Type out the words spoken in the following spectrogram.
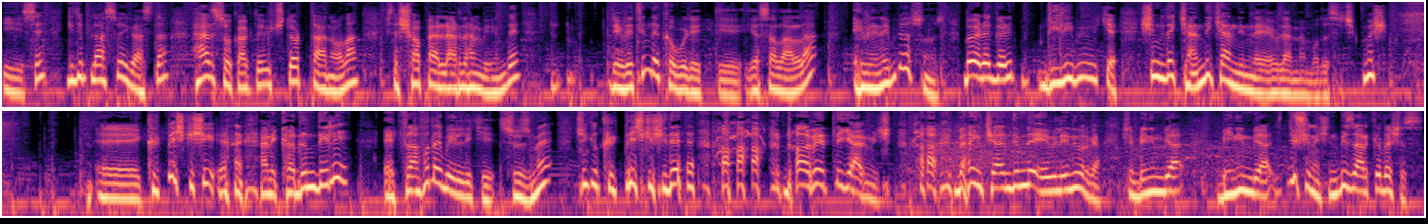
iyiyse gidip Las Vegas'ta her sokakta 3-4 tane olan işte şaperlerden birinde devletin de kabul ettiği yasalarla evlenebiliyorsunuz. Böyle garip dili bir ülke. Şimdi de kendi kendinle evlenme modası çıkmış e, ee, 45 kişi hani kadın deli etrafı da belli ki süzme. Çünkü 45 kişi de davetli gelmiş. ben kendimle evleniyorum ya. Şimdi benim bir benim bir düşünün şimdi biz arkadaşız.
